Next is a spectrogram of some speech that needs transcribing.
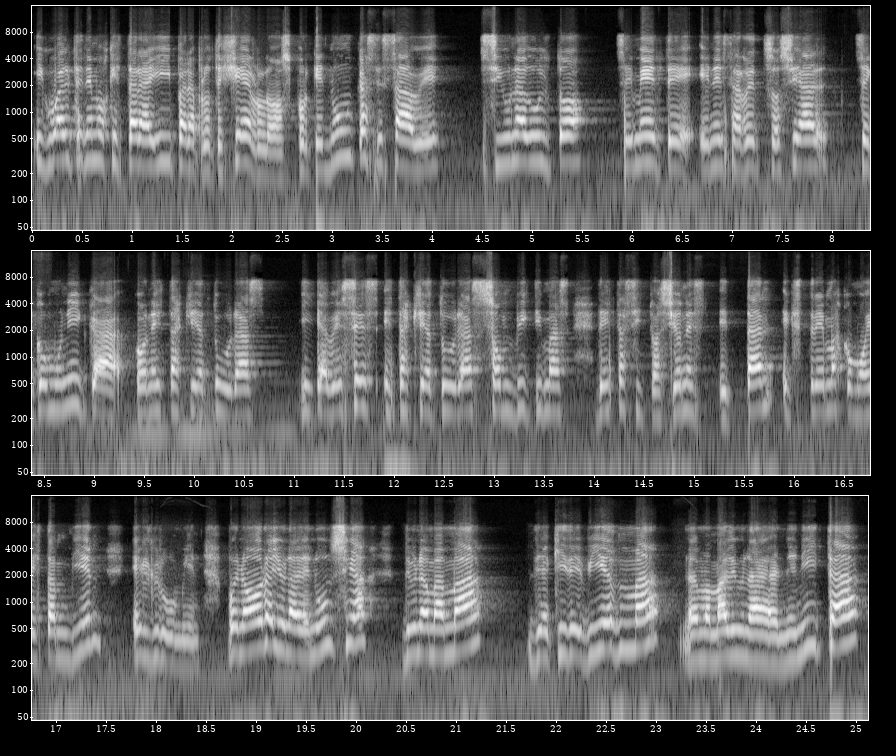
igual tenemos que estar ahí para protegerlos, porque nunca se sabe si un adulto se mete en esa red social, se comunica con estas criaturas y a veces estas criaturas son víctimas de estas situaciones eh, tan extremas como es también el grooming. Bueno, ahora hay una denuncia de una mamá de aquí de Viedma, la mamá de una nenita,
